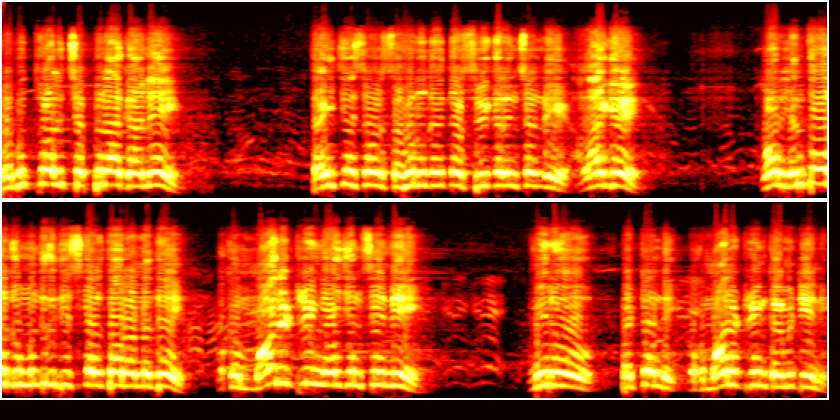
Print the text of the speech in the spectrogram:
ప్రభుత్వాలు చెప్పినా కానీ దయచేసి వాళ్ళు సహృదయతో స్వీకరించండి. అలాగే వారు ఎంతవరకు ముందుకు తీసుకెళ్తారు అన్నది ఒక మానిటరింగ్ ఏజెన్సీని మీరు పెట్టండి ఒక మానిటరింగ్ కమిటీని.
